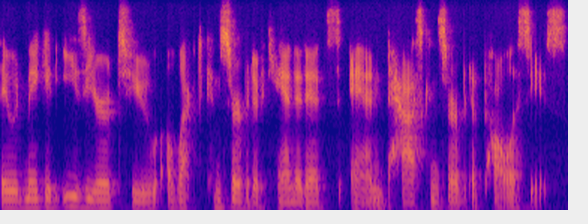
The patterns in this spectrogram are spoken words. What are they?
they would make it easier to elect conservative candidates and pass conservative policies.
